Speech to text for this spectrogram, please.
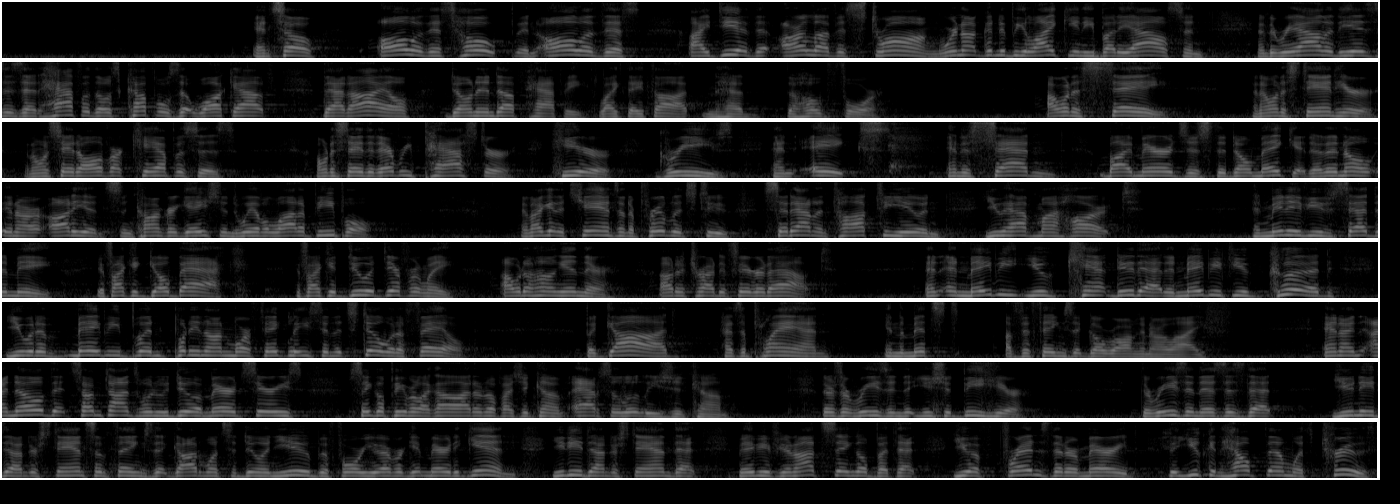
And so, all of this hope and all of this idea that our love is strong, we're not going to be like anybody else. And, and the reality is, is that half of those couples that walk out that aisle don't end up happy like they thought and had the hope for. I want to say, and I want to stand here, and I want to say to all of our campuses, I want to say that every pastor here grieves and aches and is saddened by marriages that don't make it. And I know in our audience and congregations, we have a lot of people. And I get a chance and a privilege to sit down and talk to you, and you have my heart. And many of you have said to me, if I could go back, if I could do it differently, I would have hung in there. I would have tried to figure it out. And, and maybe you can't do that. And maybe if you could, you would have maybe been putting on more fig leaves and it still would have failed. But God has a plan in the midst of the things that go wrong in our life. And I, I, know that sometimes when we do a marriage series, single people are like, oh, I don't know if I should come. Absolutely, you should come. There's a reason that you should be here. The reason is, is that you need to understand some things that God wants to do in you before you ever get married again. You need to understand that maybe if you're not single, but that you have friends that are married, that you can help them with truth.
